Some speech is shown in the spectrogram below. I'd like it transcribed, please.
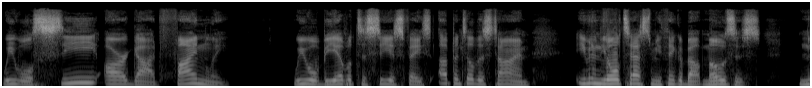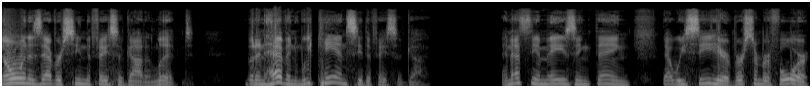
we will see our God finally. We will be able to see his face. Up until this time, even in the Old Testament, you think about Moses. No one has ever seen the face of God and lived. But in heaven, we can see the face of God. And that's the amazing thing that we see here. Verse number four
